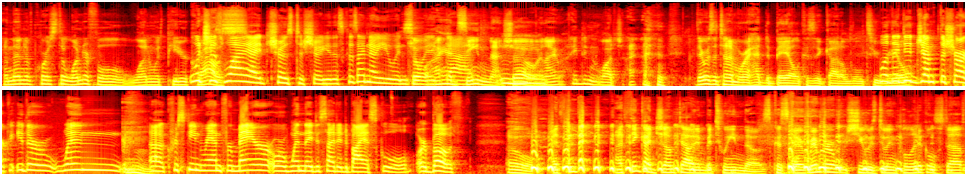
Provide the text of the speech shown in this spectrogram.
And then of course the wonderful one with Peter Krause. which is why I chose to show you this because I know you enjoyed So I had that. seen that show, and I I didn't watch. I, there was a time where I had to bail because it got a little too. Well, real. they did jump the shark either when uh, Christine ran for mayor or when they decided to buy a school or both. Oh, I think I think I jumped out in between those because I remember she was doing political stuff.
